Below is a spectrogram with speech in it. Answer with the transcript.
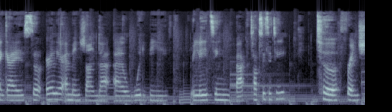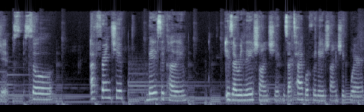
Alright, guys, so earlier I mentioned that I would be relating back toxicity to friendships. So, a friendship basically is a relationship, is a type of relationship where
